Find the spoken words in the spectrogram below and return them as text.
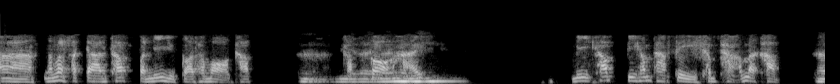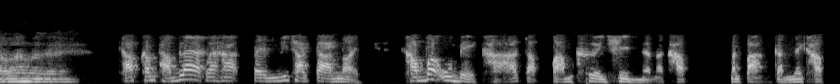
อ่านมัสการครับ วันนี้อยู่กทมครับครับก็หาย มีครับมีคำถามสี่คำถามนะครับว่ามาเลย ครับคำถามแรกนะฮะ เป็นวิชาการหน่อยคำว่าอุเบกขากับความเคยชินนะครับ มันต่างกันไหมครับ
